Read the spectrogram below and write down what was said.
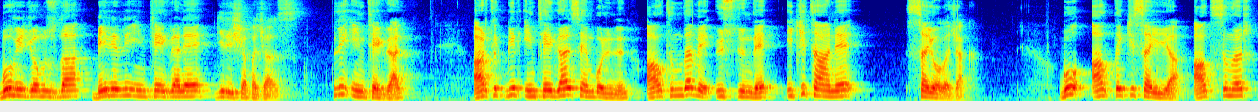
Bu videomuzda belirli integrale giriş yapacağız. Belirli integral artık bir integral sembolünün altında ve üstünde iki tane sayı olacak. Bu alttaki sayıya alt sınır,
